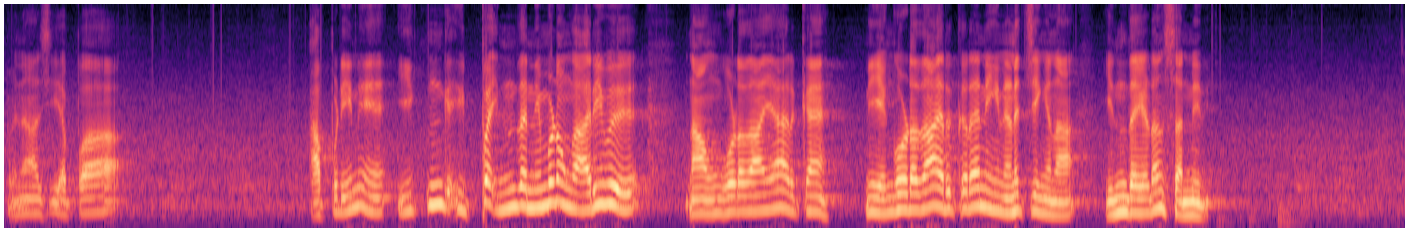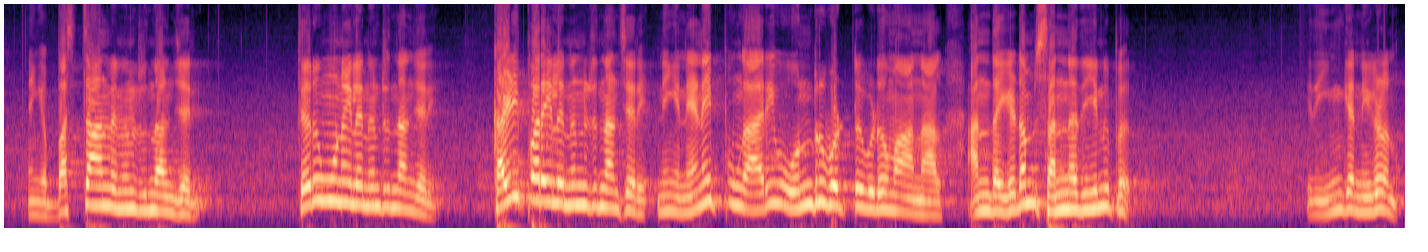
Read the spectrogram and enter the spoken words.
அவினாசி அப்பா. அப்படின்னு இங்கே இப்போ இந்த நிமிடம் உங்கள் அறிவு நான் உங்கூட தான்யா இருக்கேன். நீ எங்கூட தான் இருக்கிற? நீங்கள் நினச்சிங்கன்னா இந்த இடம் சந்நிதி. நீங்கள் பஸ் ஸ்டாண்டில் நின்றுருந்தாலும் சரி தெருமுனையில் நின்றுருந்தாலும் சரி கழிப்பறையில் நின்றுட்டு இருந்தாலும் சரி நீங்கள் நினைப்பு உங்கள் அறிவு ஒன்றுபட்டு விடுமானால் அந்த இடம் சன்னதின்னு பேர். இது இங்கே நிகழணும்.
